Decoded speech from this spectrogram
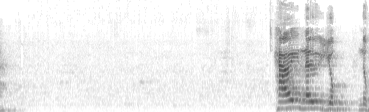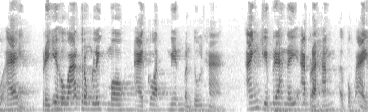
25ហើយនៅយប់នោះឯងព្រះយេហូវ៉ាទ្រង់លេចមកឯគាត់មានបន្ទូលថាអញជាព្រះនៃអាប់រ៉ាហាំឪពុកឯង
